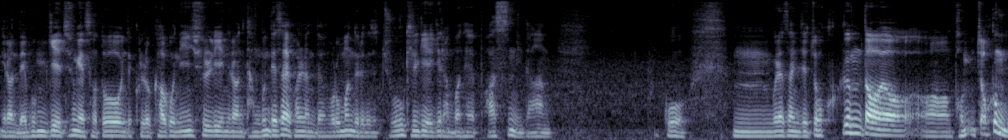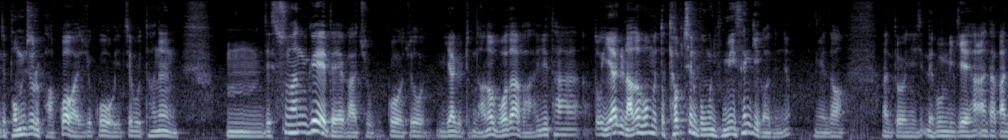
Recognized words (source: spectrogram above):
이런 내분비 중에서도 이제 글루카곤, 인슐린 이런 당분 대사에 관련된 호르몬들에 대해서 쭉 길게 얘기를 한번 해봤습니다. 고 음, 그래서 이제 조금 더, 어, 범, 조금 이제 범주를 바꿔가지고, 이제부터는, 음, 이제 순환궤에 대해 가지고 좀 이야기를 좀 나눠보다가, 이게 다 또 이야기를 나눠보면 또 겹치는 부분이 분명히 생기거든요. 그래서 또이 내분비계 하다가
